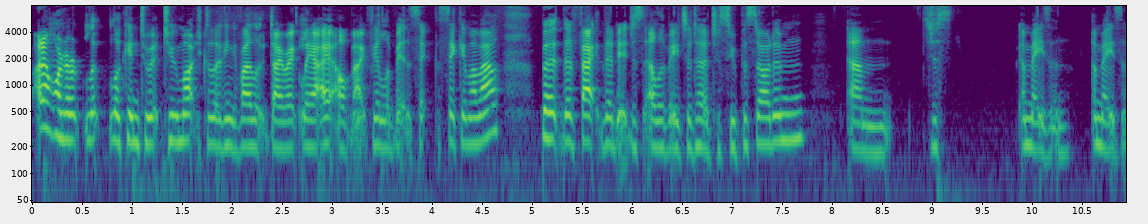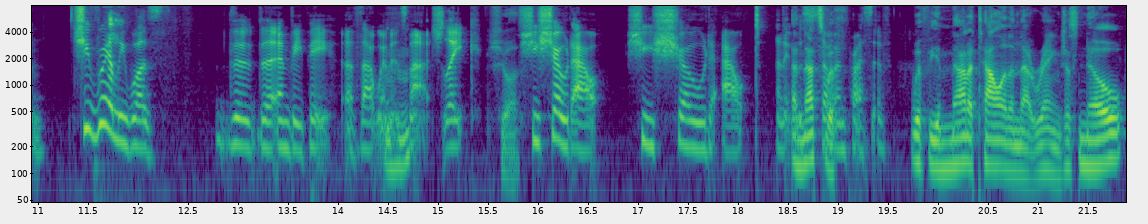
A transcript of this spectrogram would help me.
I don't want to look, look into it too much because I think if I look directly, I, I might feel a bit sick, sick in my mouth. But the fact that it just elevated her to superstardom, um, just amazing, amazing. She really was the the MVP of that women's match. Like She was. she showed out. She showed out, and it And was that's so with- impressive. with the amount of talent in that ring. Just no,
